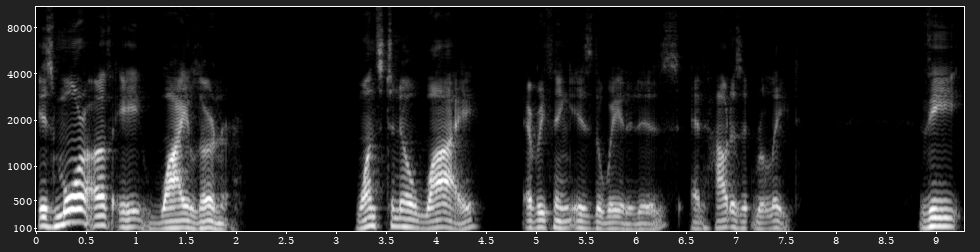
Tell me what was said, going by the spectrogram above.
is more of a why learner. Wants to know why everything is the way it is and how does it relate. The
